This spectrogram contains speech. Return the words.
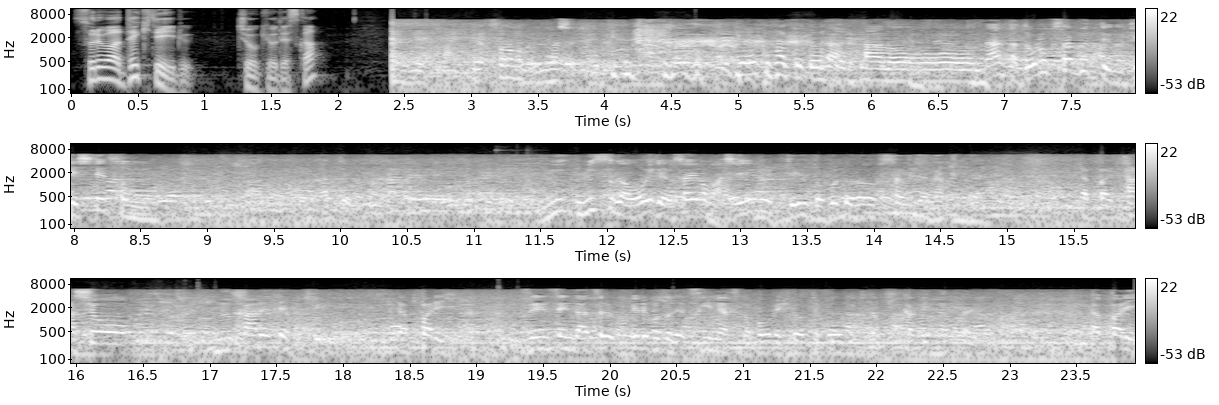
それはできている状況ですか？いや、そんなこと言いましたね。泥臭くああのーなんか泥臭くっていうのは決してその、あのなんていうのかな、ミミスが多いけど最後も走れるっていう泥臭くじゃなくて、やっぱり多少抜かれても、やっぱり前線で圧力をかけることで次のやつがボール拾って攻撃のきっかけになったりとか、やっぱり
